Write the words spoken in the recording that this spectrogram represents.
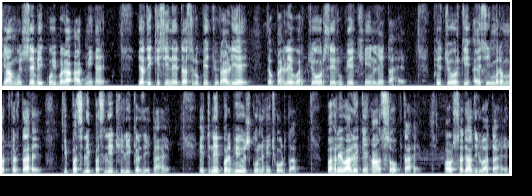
क्या मुझसे भी कोई बड़ा आदमी है? यदि किसी ने दस रुपये चुरा लिए तो पहले वह चोर से रुपये छीन लेता है। फिर चोर की ऐसी मरम्मत करता है कि पसली पसली ढीली कर देता है। इतने पर भी उसको नहीं छोड़ता। पहरे वाले के हाथ सौंपता है और सजा दिलवाता है।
